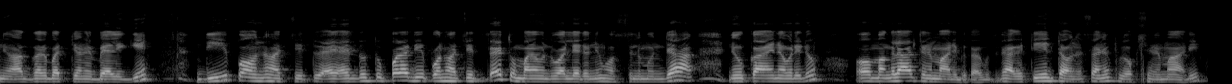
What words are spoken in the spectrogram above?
ನೀವು ಅಗರಬತ್ತಿಯನ್ನು ಬೆಳಗ್ಗೆ ದೀಪವನ್ನು ಹಚ್ಚಿಟ್ಟು, ಎರಡು ತುಪ್ಪದ ದೀಪವನ್ನು ಹಚ್ಚಿಟ್ಟರೆ ತುಂಬ ಒಂದು ಒಳ್ಳೆಯದು. ನೀವು ಹೊಸಲು ಮುಂದೆ, ನೀವು ಕಾಯಿನ ಹೊಡೆದು ಮಂಗಳಾರತಿಯನ್ನು ಮಾಡಬೇಕಾಗುತ್ತದೆ. ಹಾಗೆ ತೀರ್ಥವನ್ನು ಸಹ ಪ್ರೋಕ್ಷಣೆ ಮಾಡಿ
